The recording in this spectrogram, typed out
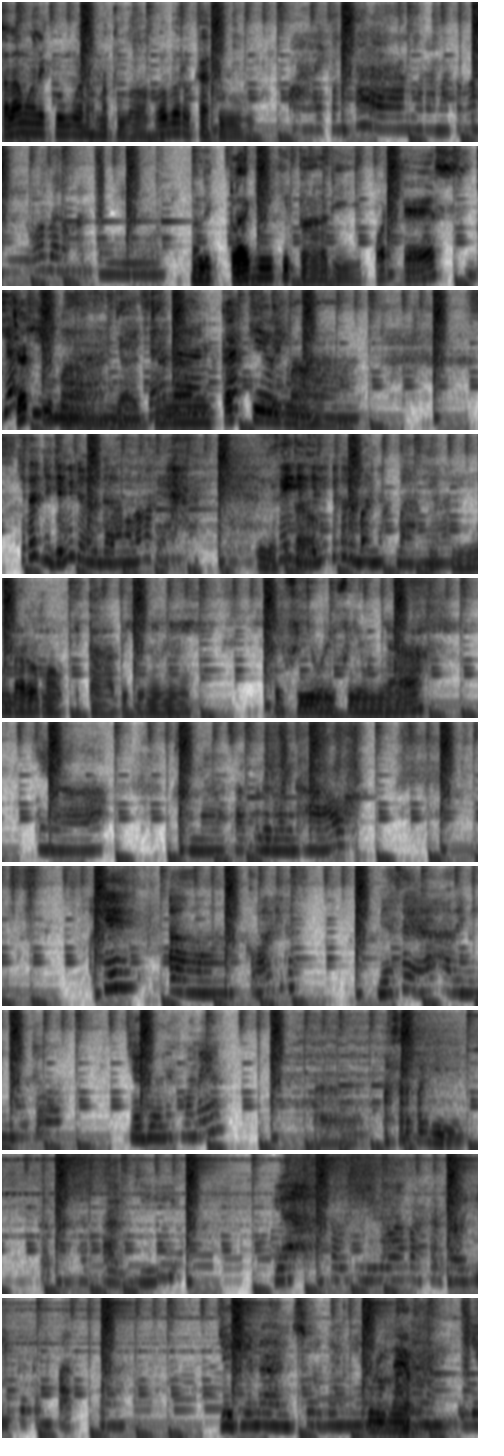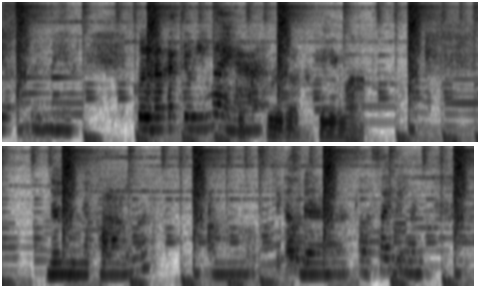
Assalamualaikum warahmatullahi wabarakatuh. Waalaikumsalam warahmatullahi wabarakatuh. Balik lagi kita di podcast Jakima Jajanan Kaki Lima. Kita jajan ini udah, udah lama banget ya. Iya Ini kita jajan ini kita udah banyak banget. Mm-mm, baru mau kita bikin ini review-reviewnya. Iya. Karena satu dan lain hal. Oke, eh, kemarin kita biasa ya hari Minggu tuh jadwalnya ke mana ya? Eh, pasar pagi. Ke pasar pagi. Ya, tahu sendiri lah pasar pagi itu tempatnya jajanan surganya Kuliner. Iya, kuliner. Kuliner kaki lima ya. Kuliner kaki lima. dan banyak banget Em, kita udah selesai dengan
